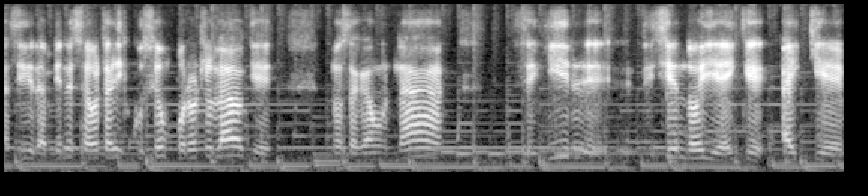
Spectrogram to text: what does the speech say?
Así que también esa otra discusión, por otro lado, que no sacamos nada, seguir eh, diciendo, oye, hay que, hay que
